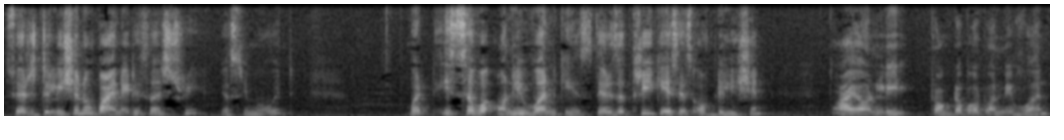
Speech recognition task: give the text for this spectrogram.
So here's deletion of binary search tree. Just remove it. But it's a, only one case. There is a three cases of deletion I only talked about only one.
